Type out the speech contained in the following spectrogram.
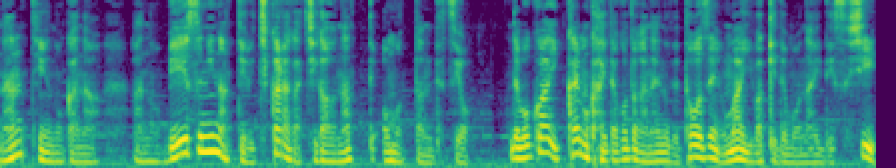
なんていうのかな、あの、ベースになってる力が違うなって思ったんですよ。で、僕は一回も書いたことがないので、当然うまいわけでもないですし、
